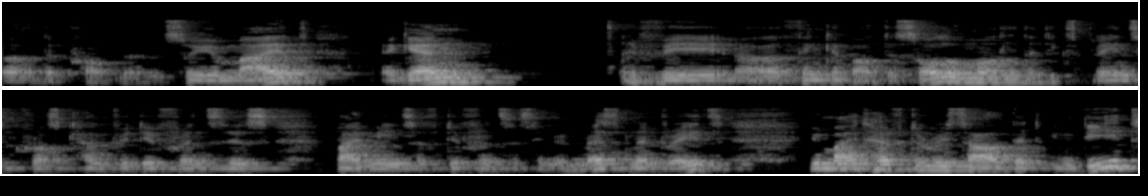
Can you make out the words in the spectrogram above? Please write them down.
uh, the problem. So you might, again, if we uh, think about the Solow model that explains cross-country differences by means of differences in investment rates, you might have the result that indeed,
